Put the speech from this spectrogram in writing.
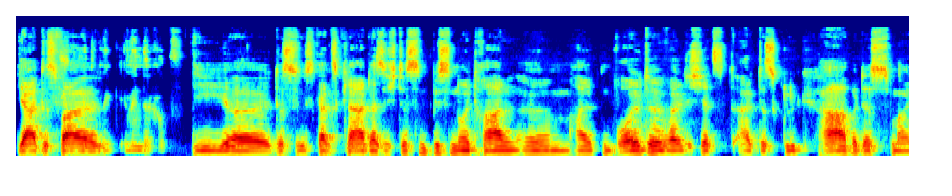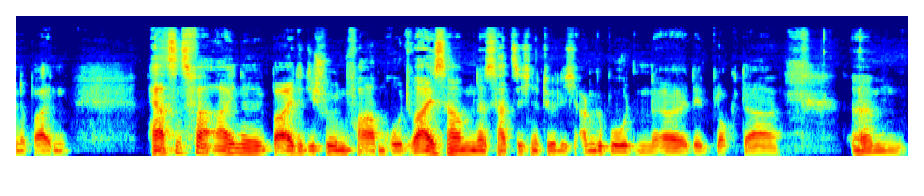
Ja, das war im Hinterkopf. Die, äh, das ist ganz klar, dass ich das ein bisschen neutral ähm, halten wollte, weil ich jetzt halt das Glück habe, dass meine beiden Herzensvereine beide die schönen Farben Rot-Weiß haben. Das hat sich natürlich angeboten, äh, den Blog da ähm,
